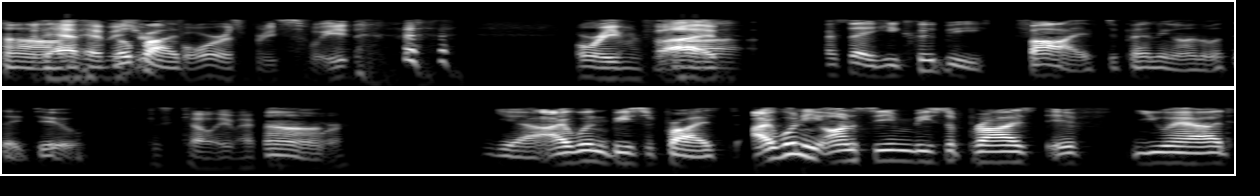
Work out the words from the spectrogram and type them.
Um, have him as your probably- four is pretty sweet, or even five, Uh, I say he could be five, depending on what they do. because Kelly might be uh, four. Yeah, I wouldn't be surprised. I wouldn't honestly even be surprised if you had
